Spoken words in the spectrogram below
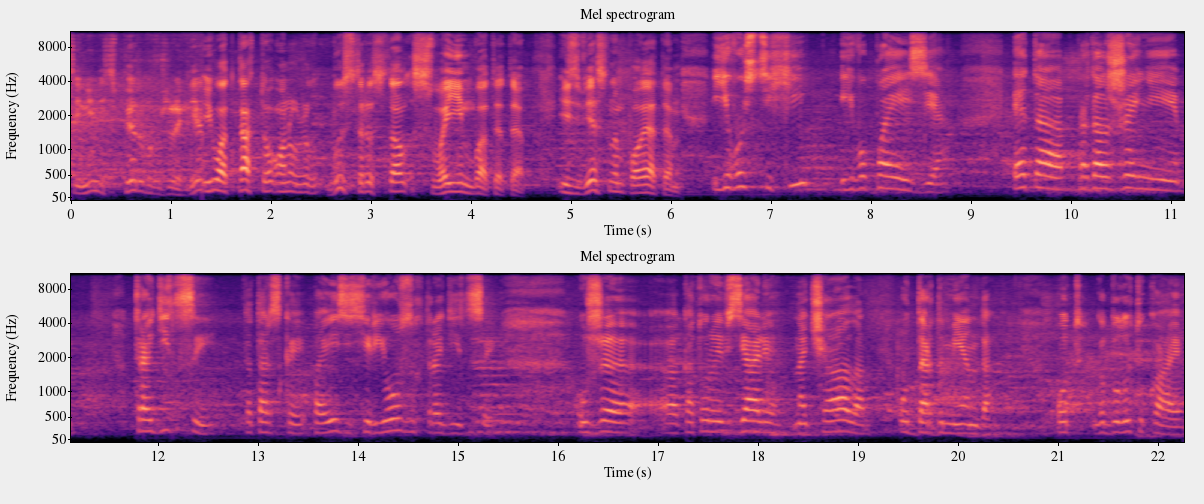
ценили с первых же лет. И вот как-то он уже быстро стал своим вот это, известным поэтом. Его стихи, его поэзия – это продолжение традиций татарской поэзии, серьезных традиций, уже э, которые взяли начало от Дардменда от Габдулы Тукая.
